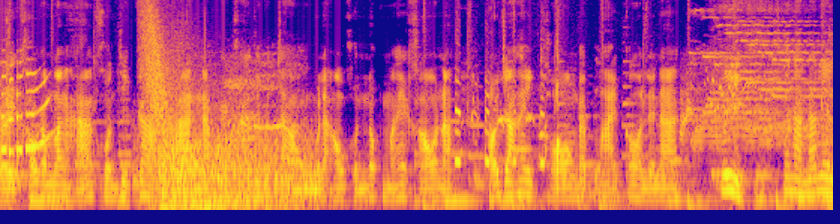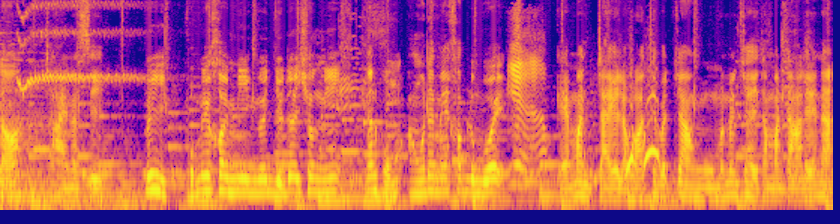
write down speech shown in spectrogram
เฮ้ยเขากำลังหาคนที่กล้าทานนะไปฆ่าเทพเจ้างูแล้วเอาขนนกมาให้เขานะเขาจะให้ทองแบบหลายก้อนเลยนะเฮ้ยขนาดนั้นเลยเหรอใช่นะสิเฮ้ยผมไม่ค่อยมีเงินอยู่ด้วยช่วงนี้งั้นผมเอาได้ไหมครับลุงบวยแกมั่นใจเหรอว่าเทพเจ้างูมันไม่ใช่ธรรมดาเลยน่ะ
